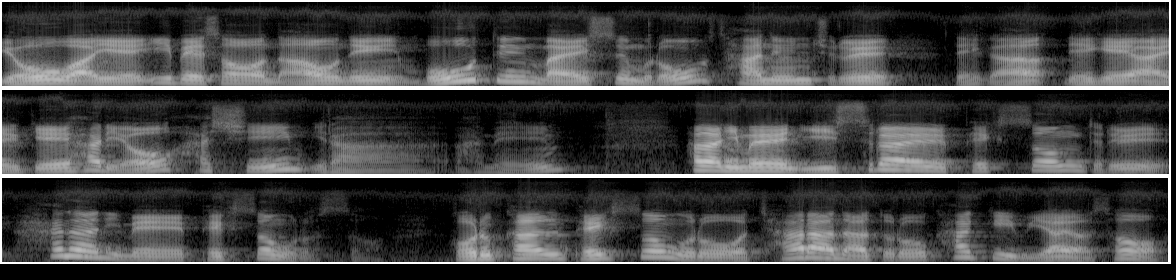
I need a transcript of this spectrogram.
여호와의 입에서 나오는 모든 말씀으로 사는 줄을 내가 내게 알게 하려 하심이라. 아멘. 하나님은 이스라엘 백성들을 하나님의 백성으로서 거룩한 백성으로 자라나도록 하기 위하여서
